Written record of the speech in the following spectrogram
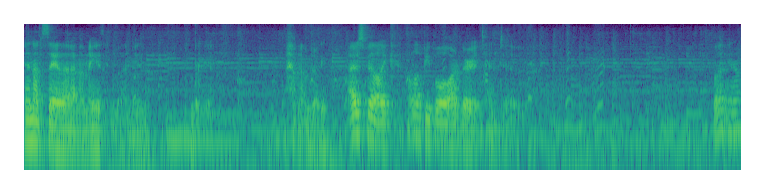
and not to say that I'm amazing, but I mean, I'm pretty good. I don't know, I'm joking. I just feel like a lot of people aren't very attentive. But, you know,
